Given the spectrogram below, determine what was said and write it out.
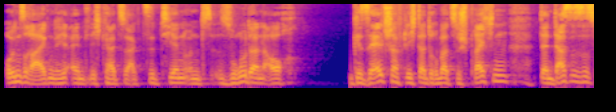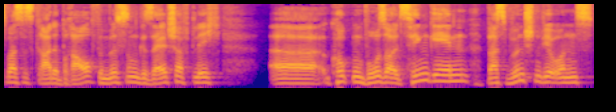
unsere eigene Endlichkeit zu akzeptieren und so dann auch gesellschaftlich darüber zu sprechen. Denn das ist es, was es gerade braucht. Wir müssen gesellschaftlich äh, gucken, wo soll's hingehen, was wünschen wir uns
